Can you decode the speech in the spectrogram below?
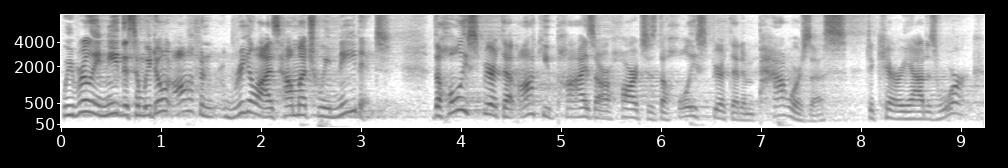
We really need this, and we don't often realize how much we need it. The Holy Spirit that occupies our hearts is the Holy Spirit that empowers us to carry out His work.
